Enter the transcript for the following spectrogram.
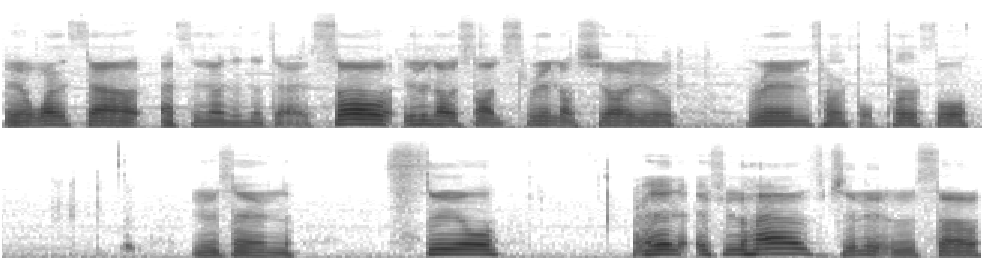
it worked out at the end of the day. So, even though it's on screen, I'll show you. Green, purple, purple using steel And if you have Jimmy Uso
